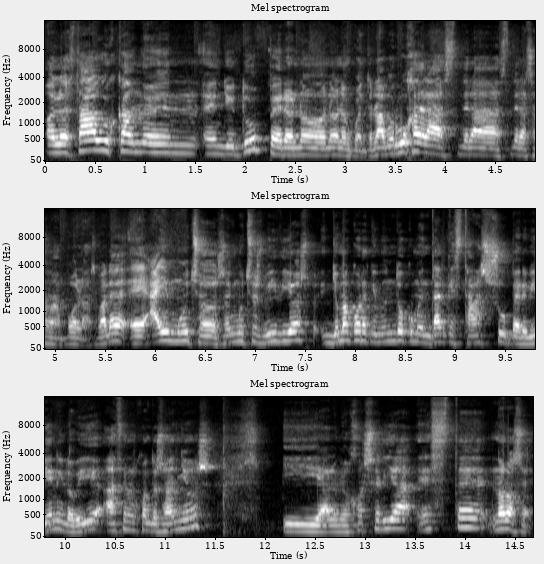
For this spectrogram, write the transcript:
os lo estaba buscando en, YouTube, pero no, no, lo encuentro. La burbuja de las, de las, de las amapolas, ¿vale? Eh, hay muchos, hay muchos vídeos. Yo me acuerdo que vi un documental que estaba súper bien y lo vi hace unos cuantos años. Y a lo mejor sería este. No lo sé.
